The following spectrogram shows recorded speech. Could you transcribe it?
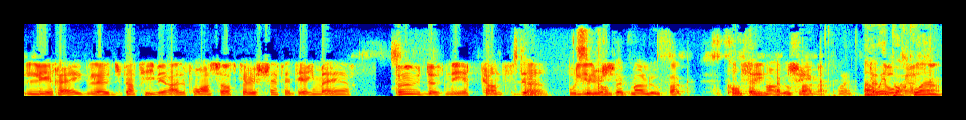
les règles du Parti libéral font en sorte que le chef intérimaire peut devenir candidat au C'est complètement loufoque. Complètement loufoque. Ah oui, pourquoi?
